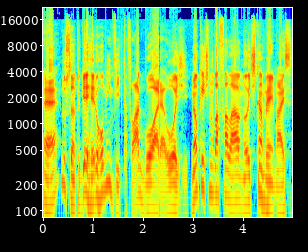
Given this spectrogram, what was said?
é do Santo Guerreiro Roma Invicta. Falar agora, hoje. Não que a gente não vá falar à noite também, mas.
